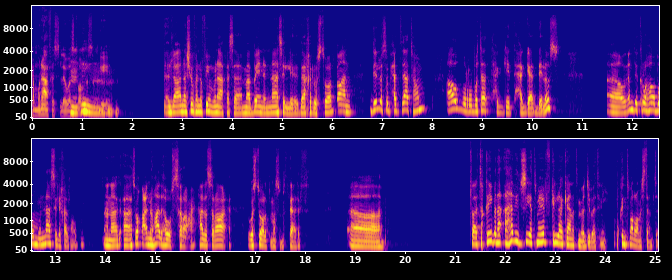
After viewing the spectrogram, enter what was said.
كمنافس لويست الصدقيه لا أنا أشوف إنه في منافسة ما بين الناس اللي داخل ويست طبعا ديلوس بحد ذاتهم أو الروبوتات حقت حقت ديلوس. آه وعندك روهوبم والناس اللي خلف أنا أتوقع إنه هذا هو الصراع. هذا صراع ويست وورد الموسم الثالث. آه فتقريبا هذه جزئية ميف كلها كانت معجبتني وكنت مرة مستمتع.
